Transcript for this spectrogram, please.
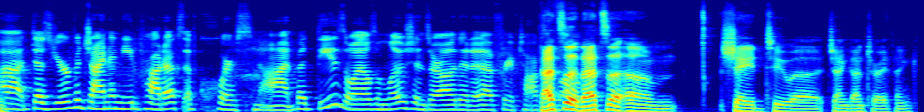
Uh, does your vagina need products? Of course not. But these oils and lotions are all da, da, da, free of toxic. That's a that's a um shade to uh Jen Gunter, I think.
